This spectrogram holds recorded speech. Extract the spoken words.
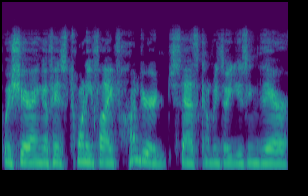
was sharing of his 2,500 SaaS companies are using their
